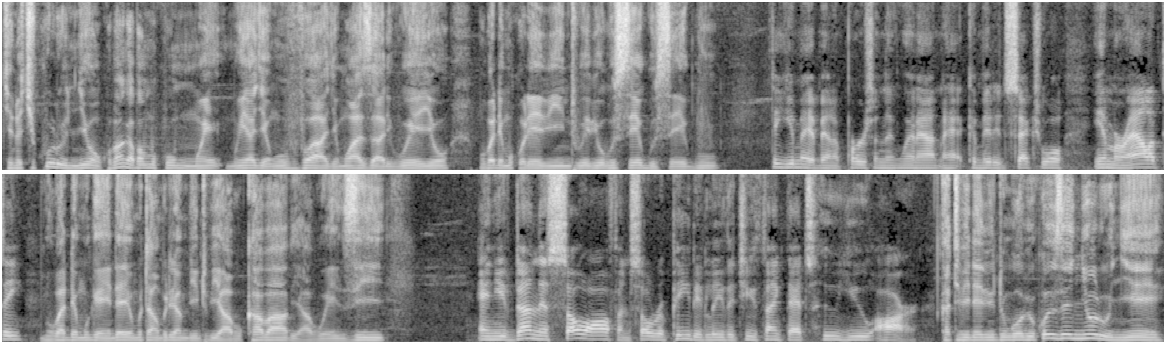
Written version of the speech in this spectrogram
kino kikulu nnyo kubanga bamu ku mmwe mwina gye muva gye mwazaalibwa eyo mubadde mukola ebintu eby'obuseeguseegu. You may have been a person that went out and had committed sexual immorality, mubadde mugenda eyo mutambulira mu bintu bya bukaba bya bwenzi. And you've done this so often, so repeatedly that you think that's who you are. Kati bino ebintu ng'obikoze nnyo lunye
